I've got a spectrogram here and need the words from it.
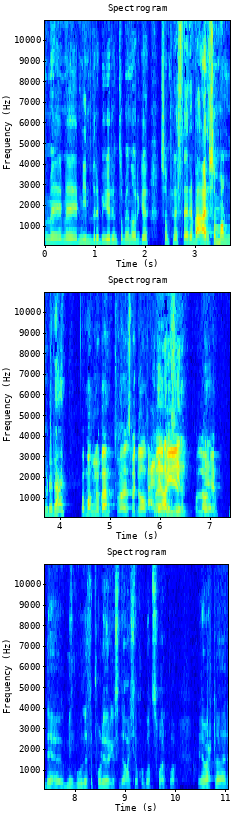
med, med, mindre byer rundt om i Norge som presterer? Hva er det som mangler her? Hva mangler Bent? Hva er det som er galt med Nei, byen på laget? Det, det er min godeste Pål Jørgensen. Det har ikke noe godt svar på. Jeg har vært der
